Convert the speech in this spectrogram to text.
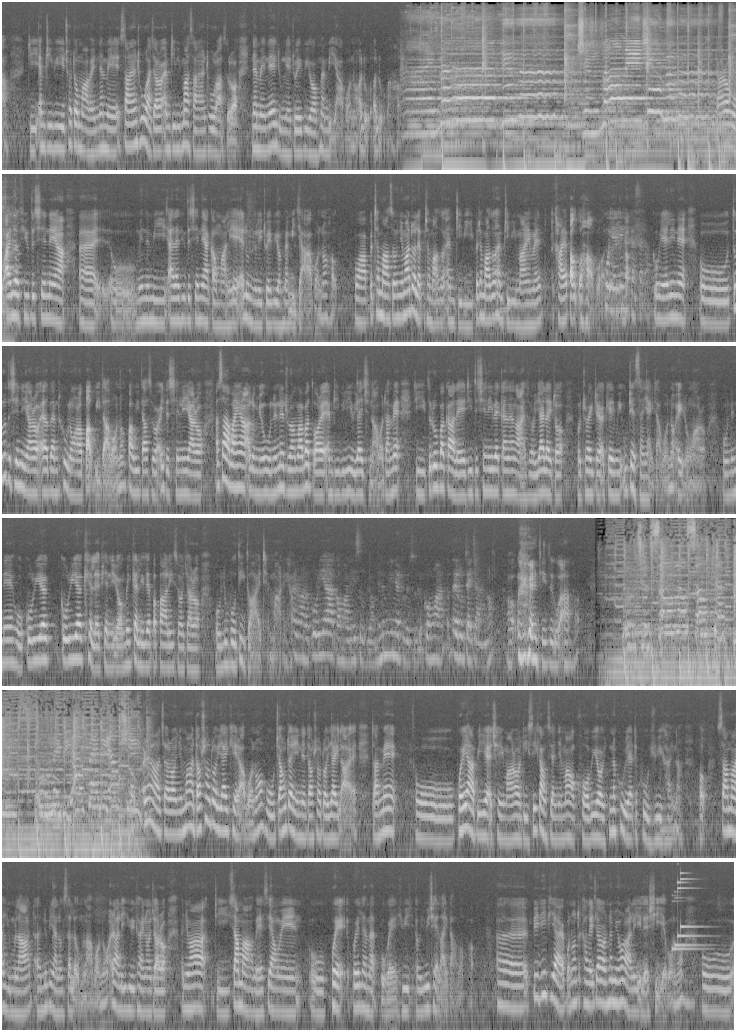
ဒီ MTV တွေထွက်တော့မှပဲနာမည်စာတန်းထိုးတာကြတော့ MTV မှစာတန်းထိုးတာဆိုတော့နာမည်နဲ့လူနဲ့တွဲပြီးတော့မှတ်မိတာပေါ့နော်အဲ့လိုအဲ့လိုပါဟုတ် I love you ရှင်မလေးရှင်မဒါတော့ဟို I love you သချင်းနဲ့ကအဲဟိုမင်းသမီး I love you သချင်းနဲ့ကကောင်မလေးရဲ့အဲ့လိုမျိုးလေးတွဲပြီးတော့မှတ်မိကြတာပေါ့နော်ဟုတ် ဟိုဟာပထမဆုံးညီမတို့လည်းပထမဆုံး MTV ပထမဆုံး MTV မှာနေမယ်တခါရဲပေါက်သွားတာပေါ့ကိုရဲလေးနဲ့ကန်ဆက်တာကိုရဲလေးနဲ့ဟိုသူတို့သချင်းတွေကတော့ album တစ်ခုလုံးကတော့ပေါက်ပြီးသားပေါ့နော်ပေါက်ပြီးသားဆိုတော့အဲ့ဒီသချင်းလေးကတော့အစပိုင်းကအဲ့လိုမျိုးဟိုနည်းနည်း drama ဘက်သွားတဲ့ MTV လေးကိုရိုက်ချင်တာပေါ့ဒါပေမဲ့ဒီသူတို့ဘက်ကလည်းဒီသချင်းလေးပဲကမ်းလှမ်းလာတယ်ဆိုတော့ရိုက်လိုက်တော့ဟို director academy ဦးတင်ဆန်းရိုက်တာပေါ့နော်အဲ့တုန်းကတော့ ဟိုနည်းနည်းဟိုကိုရီးယားကိုရီးယားခက်လည်းဖြစ်နေတော့ make up လေးလည်းပပလေးဆိုတော့ကြတော့ဟိုလူပိုတိသွားတယ်ထင်ပါတယ်ဟုတ်အဲ့တော့ကိုရီးယားကောင်မလေးဆိုပြီးတော့မင်းသမီးနဲ့တူတယ်ဆိုပြီးအကုန်လုံးကအသေးလို့ကြိုက်ကြတာနော်ဟုတ်ကျေးဇူးပါဟုတ် Just solo so happy, oh maybe I'll bend it out. အဲ့ဒါကြတော့ညီမကတောက်လျှောက်တော့ရိုက်ခဲ့တာပေါ့နော်ဟိုចောင်းတက်ရင်နဲ့တောက်လျှောက်တော့ရိုက်လာတယ်ဒါပေမဲ့ဟိုဘွဲရပြီးရဲ့အချိန်မှာတော့ဒီစေးကောင်ဆရာညီမကိုခေါ်ပြီးတော့နှစ်ခုတည်းတစ်ခုရွေးခိုင်းတာ ဟုတ်စားမယူမလားအနုပညာလုံးဆက်လုပ်မလားပေါ့နော်အဲ့ဒါလေးရွေးခိုင်းတော့ကြတော့ညီမကဒီစားမပဲဆရာဝန်ဟိုဘွဲဘွဲလက်မှတ်ပို့ပဲရွေးရွေးချယ်လိုက်တာပေါ့ဟုတ် အဲပီတိဖြစ်ရတယ်ပေါ့နော်တခါလေကျတော့နှမျောတာလေးလည်းရှိရပေါ့နော်ဟို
